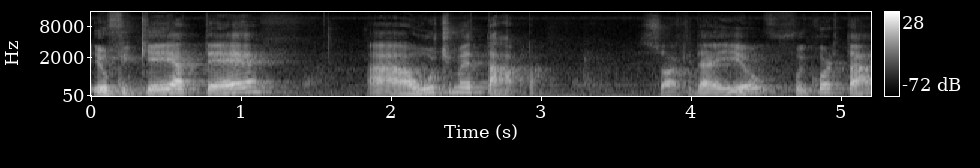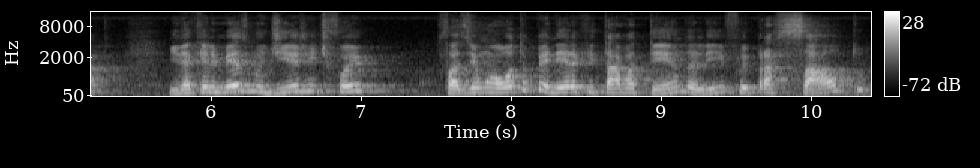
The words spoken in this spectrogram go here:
Eu fiquei até a última etapa. Só que daí eu fui cortado. E naquele mesmo dia a gente foi fazer uma outra peneira que estava tendo ali, fui para Salto,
